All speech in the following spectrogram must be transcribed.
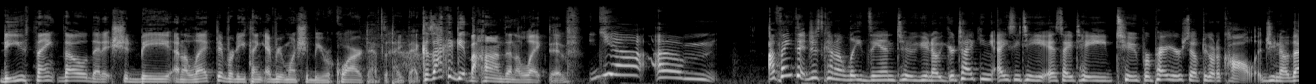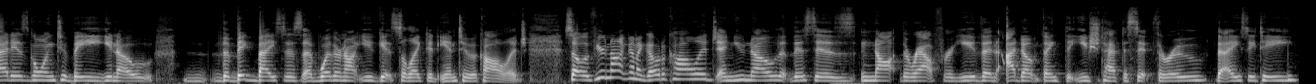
Do you think, though, that it should be an elective or do you think everyone should be required to have to take that? Because I could get behind an elective. Yeah, um I think that just kind of leads into, you know, you're taking ACT, SAT to prepare yourself to go to college. You know, that is going to be, you know, the big basis of whether or not you get selected into a college. So if you're not going to go to college and you know that this is not the route for you, then I don't think that you should have to sit through the ACT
